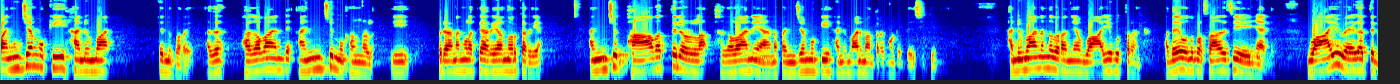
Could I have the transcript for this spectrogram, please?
പഞ്ചമുഖി ഹനുമാൻ എന്ന് പറയും. അത് ഭഗവാന്റെ അഞ്ച് മുഖങ്ങൾ. ഈ പുരാണങ്ങളൊക്കെ അറിയാവുന്നവർക്കറിയാം. അഞ്ച് ഭാവത്തിലുള്ള ഭഗവാനെയാണ് പഞ്ചമുഖി ഹനുമാൻ മന്ത്രം കൊണ്ട് ഉദ്ദേശിക്കുന്നത്. ഹനുമാൻ എന്ന് പറഞ്ഞ വായുപുത്രൻ അതേ ഒന്ന് പ്രസാദിച്ചു കഴിഞ്ഞാൽ വായു വേഗത്തിൽ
